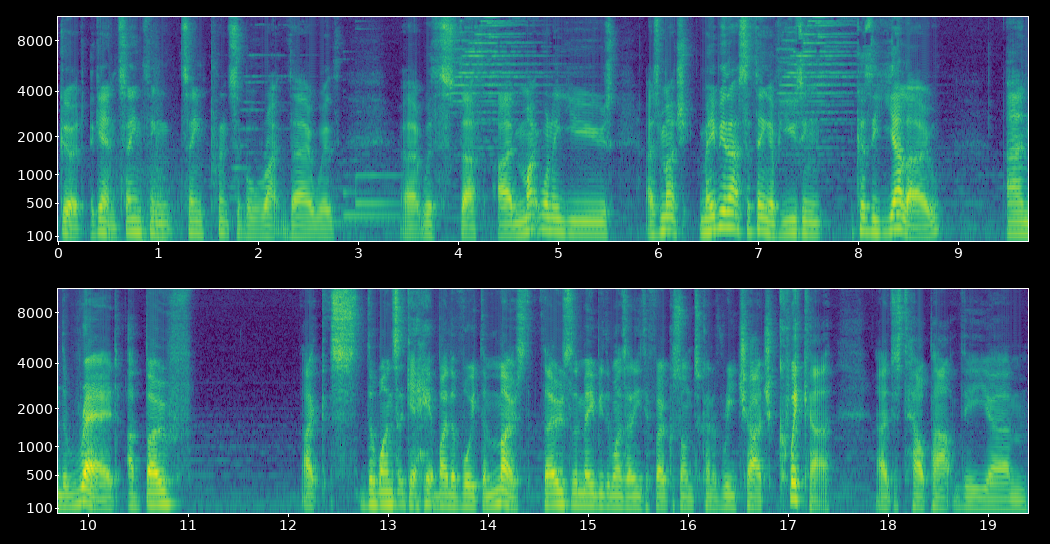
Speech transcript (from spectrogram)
good. Again, same thing, same principle right there with uh, with stuff. I might want to use as much, maybe that's the thing of using, because the yellow and the red are both like the ones that get hit by the void the most. Those are maybe the ones I need to focus on to kind of recharge quicker, uh, just to help out the um,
